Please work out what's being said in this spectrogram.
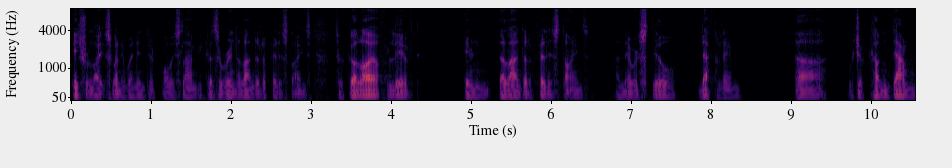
Israelites when they went into the promised land because they were in the land of the Philistines. So Goliath lived in the land of the Philistines, and there were still Nephilim, uh, which had come down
